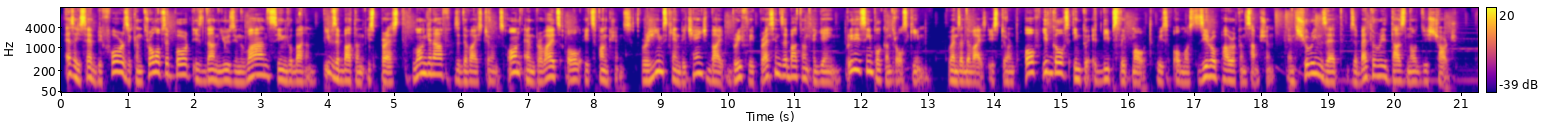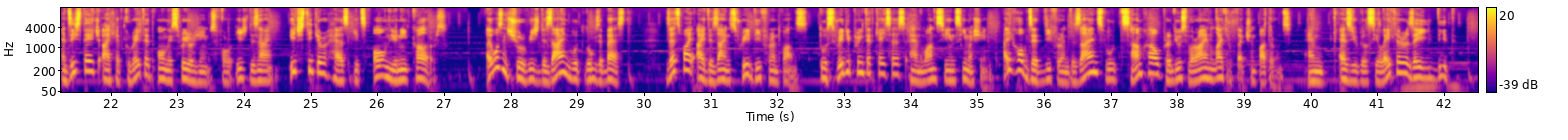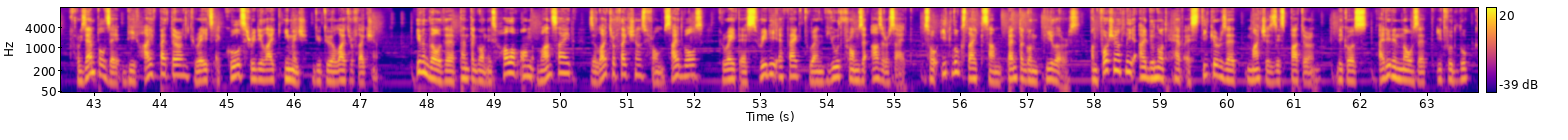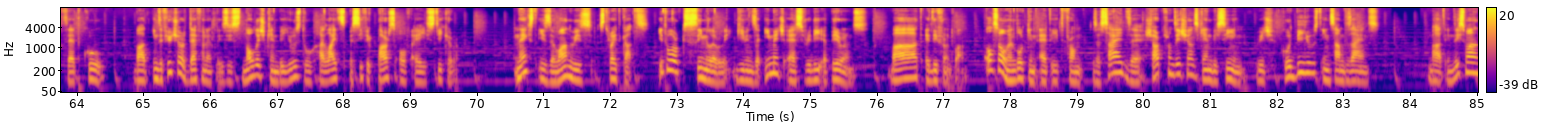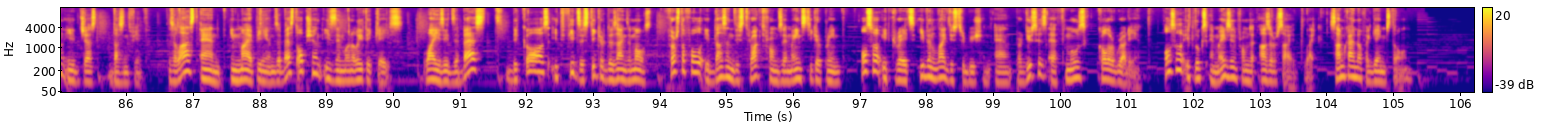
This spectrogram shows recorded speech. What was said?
As I said before, the control of the board is done using one single button. If the button is pressed long enough, the device turns on and provides all its functions. Regimes can be changed by briefly pressing the button again. Pretty simple control scheme. When the device is turned off, it goes into a deep sleep mode with almost zero power consumption, ensuring that the battery does not discharge. At this stage I have created only 3 regimes for each design. Each sticker has its own unique colors. I wasn't sure which design would look the best, that's why I designed three different ones, two 3D printed cases and one CNC machine. I hoped that different designs would somehow produce varying light reflection patterns, and as you will see later, they did. For example, the beehive pattern creates a cool 3D-like image due to a light reflection. Even though the pentagon is hollow on one side, the light reflections from side walls create a 3D effect when viewed from the other side, so it looks like some pentagon pillars. Unfortunately, I do not have a sticker that matches this pattern, because I didn't know that it would look that cool. But in the future definitely this knowledge can be used to highlight specific parts of a sticker. Next is the one with straight cuts. It works similarly, giving the image a 3D appearance, but a different one. Also, when looking at it from the side, the sharp transitions can be seen, which could be used in some designs. But in this one, it just doesn't fit. The last and, in my opinion, the best option is the monolithic case. Why is it the best? Because it fits the sticker design the most. First of all, it doesn't distract from the main sticker print. Also, it creates even light distribution and produces a smooth color gradient. Also, it looks amazing from the other side, like some kind of a game stone.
